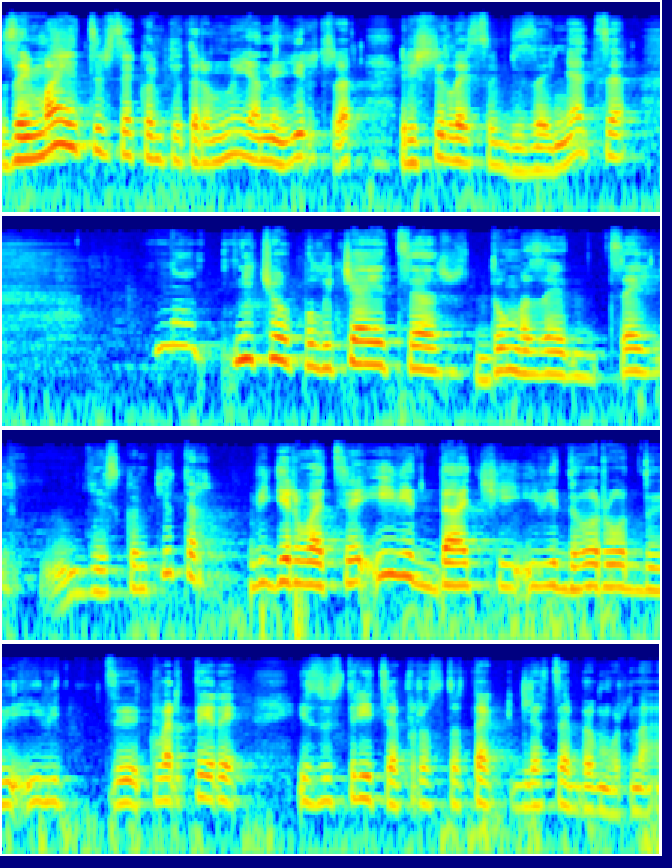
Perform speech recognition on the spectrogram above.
займається вся комп'ютером, ну я не гірша, рішила собі зайнятися. Ну, нічого виходить, вдома за цей є комп'ютер. Відірватися і від дачі, і від городу, і від е, квартири, і зустрітися просто так для себе можна.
